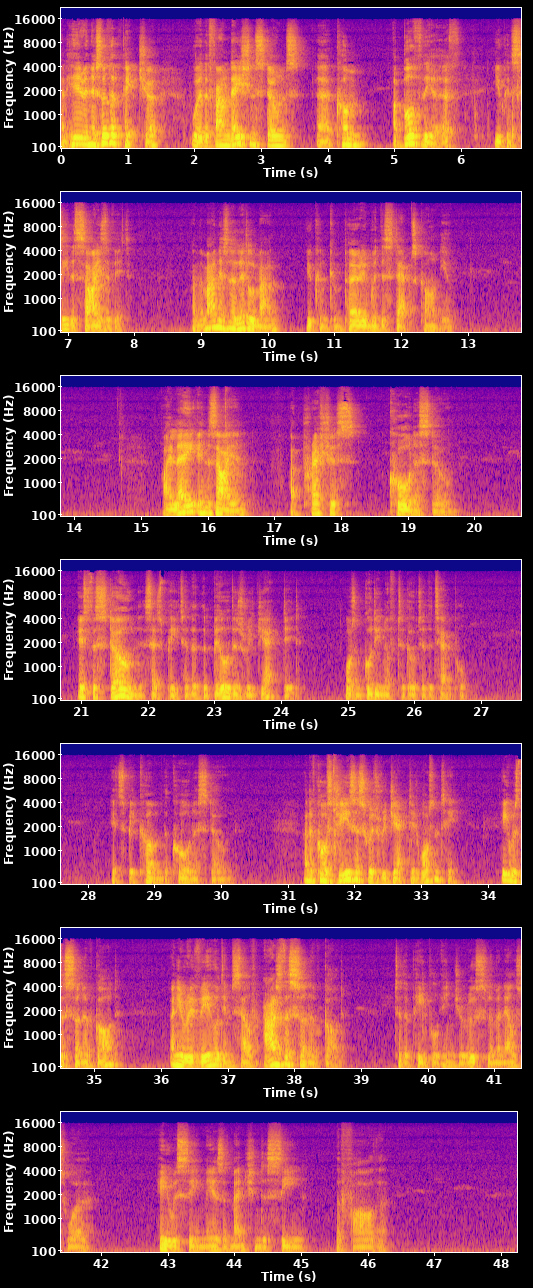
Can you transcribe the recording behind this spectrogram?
And here in this other picture, where the foundation stones uh, come above the earth, you can see the size of it. And the man isn't a little man. You can compare him with the steps, can't you? I lay in Zion a precious cornerstone. It's the stone, that says Peter, that the builders rejected. Wasn't good enough to go to the temple. It's become the cornerstone. And of course, Jesus was rejected, wasn't he? He was the Son of God, and he revealed himself as the Son of God to the people in Jerusalem and elsewhere. He who has seen as I've mentioned, has seen the Father.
